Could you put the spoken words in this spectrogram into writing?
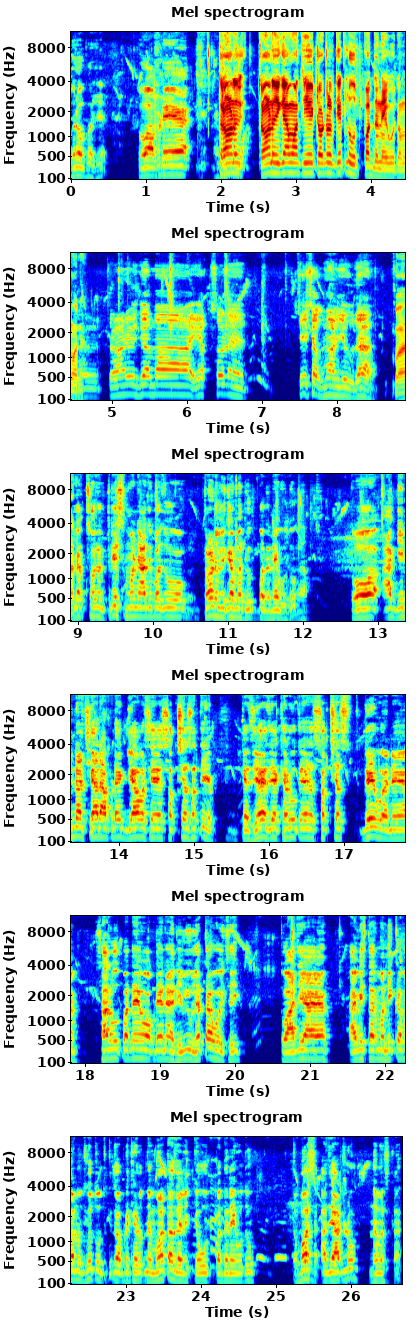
બરોબર છે. તો આપણે ત્રણ ત્રણ વીઘામાંથી ટોટલ કેટલું ઉત્પાદન આવ્યું તમારે? ત્રણ વીઘામાં એકસો ને ત્રીસક મણ જેવું થાય એકસો ને ત્રીસ મણ આજુબાજુ ત્રણ વીઘામાંથી ઉત્પાદન આવ્યું હતું. તો આ ગિરનાર છેર આપણે ગયા વર્ષે સક્સેસ હતી કે જે જે ખેડૂત એ સક્સેસ ગયું અને સારું ઉત્પાદન આવ્યું આપણે એના રિવ્યૂ લેતા હોય છે. તો આજે આ આ વિસ્તારમાં નીકળવાનું થયું હતું તો આપણે ખેડૂતને મળતા જ આવી કેવું ઉત્પાદન આવ્યું હતું. તો બસ આજે આટલું. નમસ્કાર.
